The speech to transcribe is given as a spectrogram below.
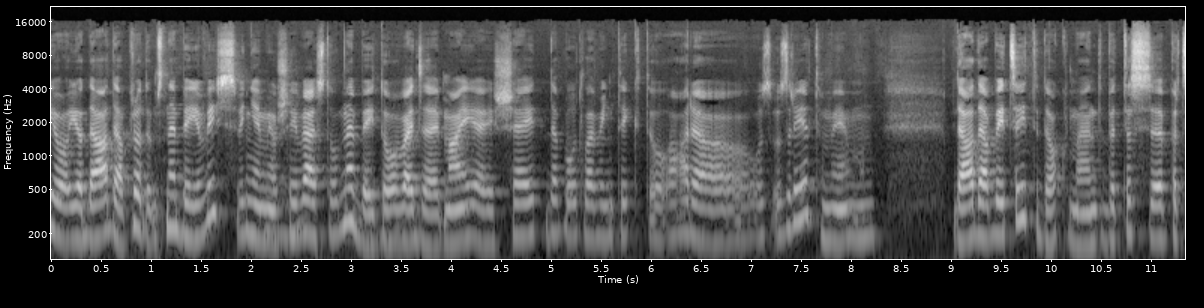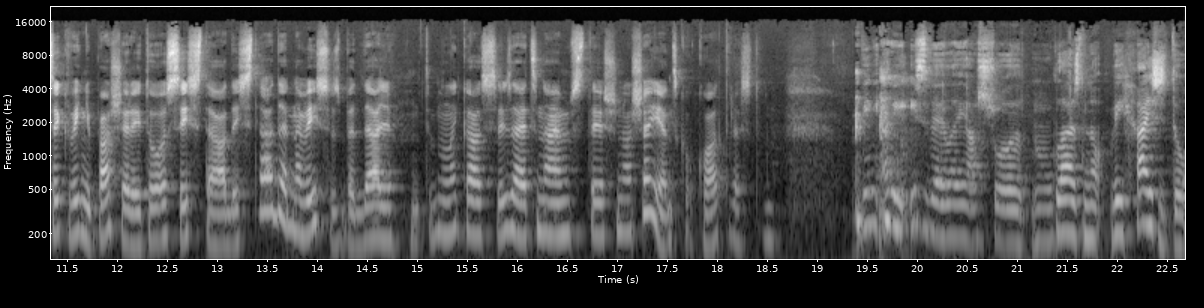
jo jo, dādā, protams, nebija viss. Viņiem jau šī vēstule nebija. To vajadzēja maijai šeit dabūt, lai viņi tiktu ārā uz, uz rietumiem. Un, Dādā bija citi dokumenti, bet tas, par cik viņi paši arī tos izstādi, izstādē ne visus, bet daļu. Tad man likās izaicinājums tieši no šejienes kaut ko atrast. Un, Viņi arī izvēlējās šo gleznu Vihaizdu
